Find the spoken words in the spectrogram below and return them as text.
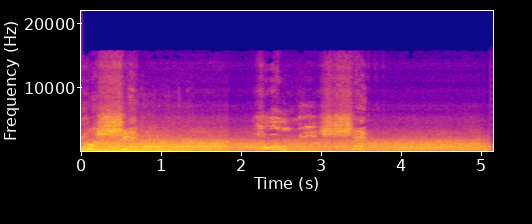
oh my shit!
